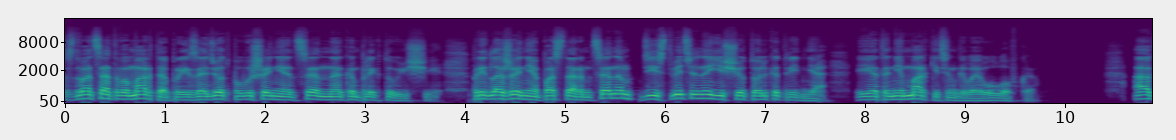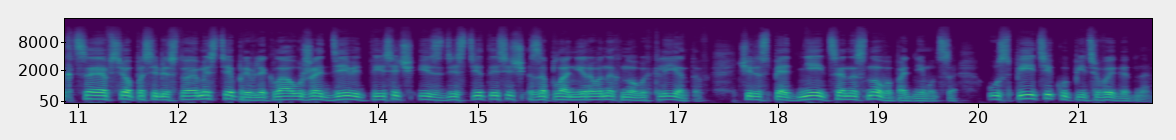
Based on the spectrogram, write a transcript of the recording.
С 20 марта произойдет повышение цен на комплектующие. Предложение по старым ценам действительно еще только три дня, и это не маркетинговая уловка. Акция «Все по себестоимости» привлекла уже 9 тысяч из 10 тысяч запланированных новых клиентов. Через 5 дней цены снова поднимутся. Успейте купить выгодно.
